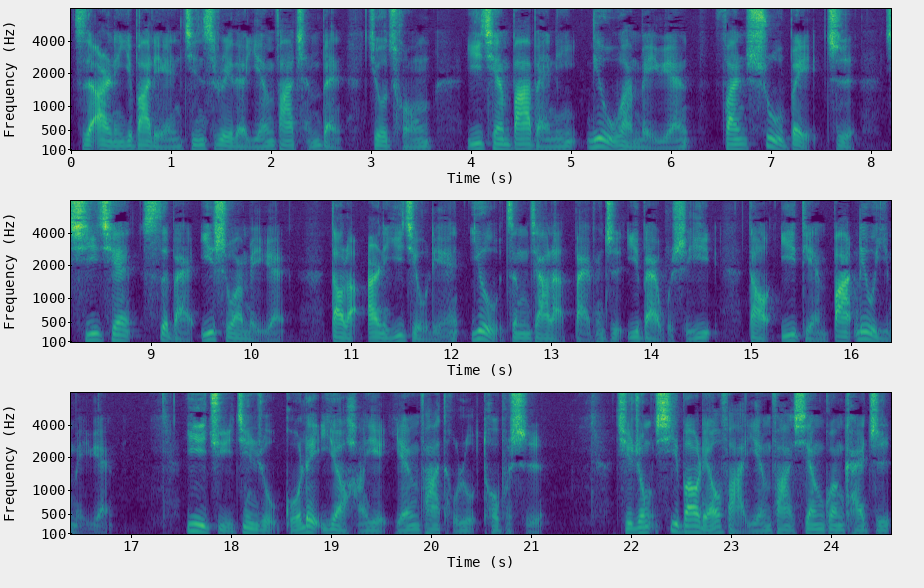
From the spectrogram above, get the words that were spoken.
自2018年，金斯瑞的研发成本就从1806万美元翻数倍至7410万美元。到了2019年，又增加了百分之一百五十一，到1.86亿美元。一举进入国内医药行业研发投入 TOP 十，其中细胞疗法研发相关开支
